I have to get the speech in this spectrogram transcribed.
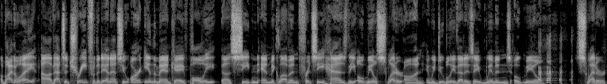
Uh, by the way, uh, that's a treat for the Danettes who aren't in the man cave. Paulie, uh, Seton, and McLovin. Fritzy has the oatmeal sweater on, and we do believe that is a women's oatmeal sweater.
